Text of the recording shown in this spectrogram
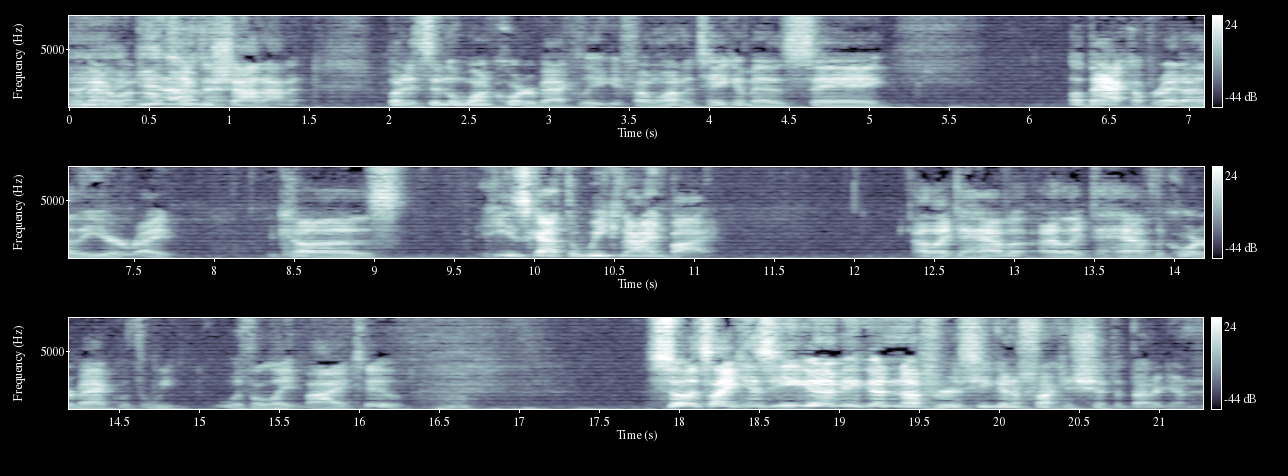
Hell matter yeah, what, get I'll take the that. shot on it. But it's in the one quarterback league. If I want to take him as say a backup right out of the year, right? Because he's got the week nine bye. I like to have a, I like to have the quarterback with the week with a late bye too. So it's like, is he gonna be good enough, or is he gonna fucking shit the bed again?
